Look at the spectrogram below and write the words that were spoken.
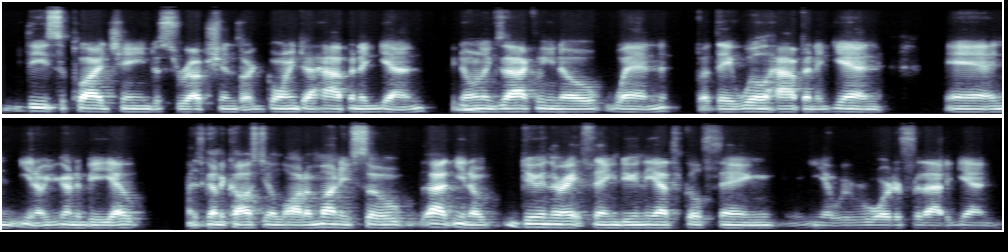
these supply chain disruptions are going to happen again. We don't exactly know when, but they will happen again, and you know you're going to be out. It's going to cost you a lot of money. So that you know, doing the right thing, doing the ethical thing, you know, we're rewarded for that again.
